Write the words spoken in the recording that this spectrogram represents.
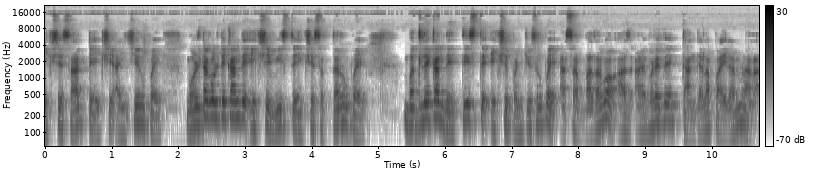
एकशे साठ ते एकशे ऐंशी रुपये. गोलटा गोलटे कांदे एकशे वीस ते एकशे सत्तर रुपये. बदले कांदे तीस ते एकशे पंचवीस रुपये. असा बाजारभाव आज आळभडे ते कांद्याला पाहायला मिळाला.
